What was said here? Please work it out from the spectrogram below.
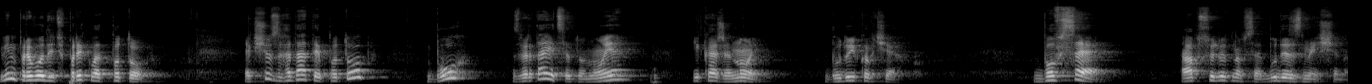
Він приводить в приклад потоп. Якщо згадати потоп, Бог звертається до Ноя і каже: Ной, будуй ковчег. Бо все, абсолютно все буде знищено.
